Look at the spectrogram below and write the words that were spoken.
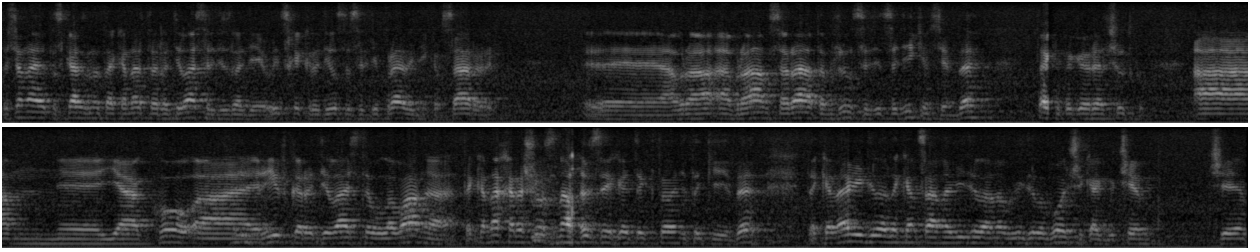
То есть она, это сказано так, она-то родилась среди злодеев, Ицхак родился среди праведников, Сара, э, Авра, Авраам, Сара, там жил среди цадиким всем, да? Так это говорят шутку. А э, Яко, а Ривка родилась-то у Лавана, так она хорошо знала всех этих, кто они такие, да? Так она видела до конца, она видела, она видела больше, как бы, чем, чем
